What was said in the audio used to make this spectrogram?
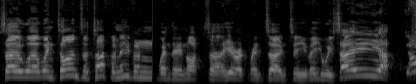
So uh, when times are tough, and even when they're not uh, here at Red Zone TV, we say. Uh, Go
